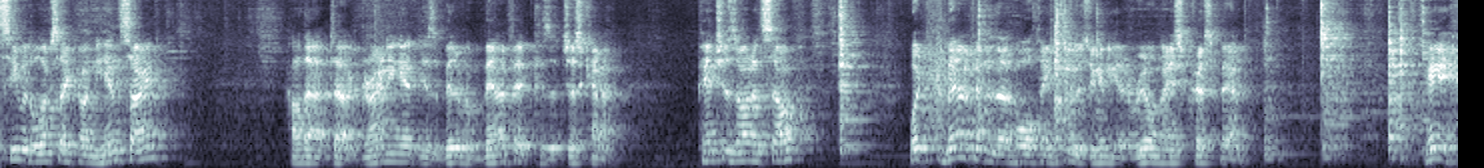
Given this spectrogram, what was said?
See what it looks like on the inside. How that uh, grinding it is a bit of a benefit because it just kind of pinches on itself. What the benefit of that whole thing too is you're going to get a real nice crisp bend. Okay,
